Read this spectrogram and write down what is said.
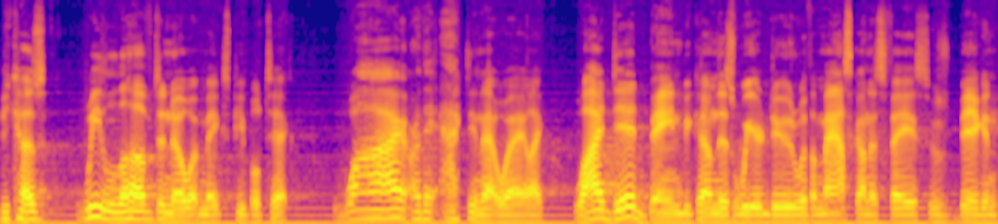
because we love to know what makes people tick. Why are they acting that way? Like, why did Bane become this weird dude with a mask on his face who's big and,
